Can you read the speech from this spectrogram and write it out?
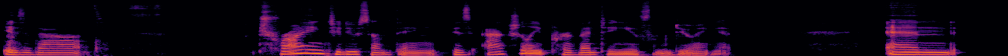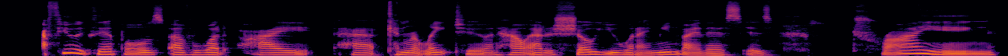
is that trying to do something is actually preventing you from doing it. And a few examples of what I ha- can relate to and how I to show you what I mean by this is trying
